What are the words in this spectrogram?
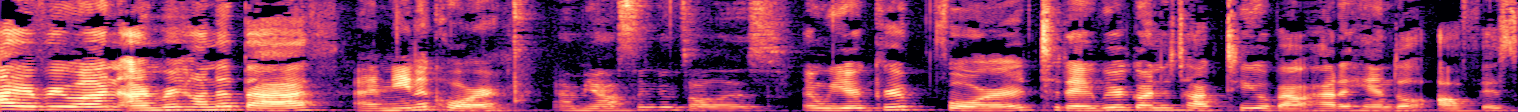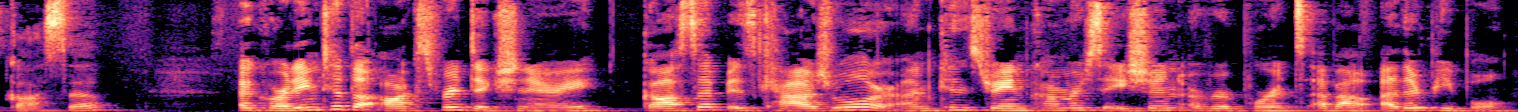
Hi everyone, I'm Rehana Bath. I'm Nina Kaur. I'm Yasin Gonzalez. And we are Group 4. Today we are going to talk to you about how to handle office gossip. According to the Oxford Dictionary, gossip is casual or unconstrained conversation or reports about other people,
